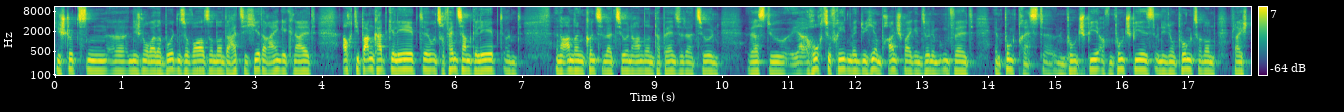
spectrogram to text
die Stutzen, äh, nicht nur weil der Boden so war, sondern da hat sich jeder reingeknallt. Auch die Bank hat gelebt, äh, unsere Fans haben gelebt und in einer anderen Konstellation, in einer anderen Tabellensituation wärst du ja hochzufrieden, wenn du hier im Braunschweig in so einem Umfeld einen Punkt presst äh, und einen Punkt spiel, auf einen Punkt spielst und nicht nur einen Punkt, sondern vielleicht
